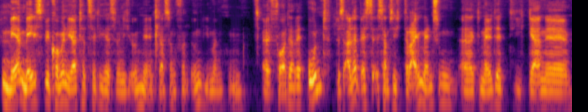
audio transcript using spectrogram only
Mehr Mails bekommen, ja tatsächlich, als wenn ich irgendeine Entlassung von irgendjemandem äh, fordere. Und das Allerbeste ist, haben sich drei Menschen äh, gemeldet, die gerne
